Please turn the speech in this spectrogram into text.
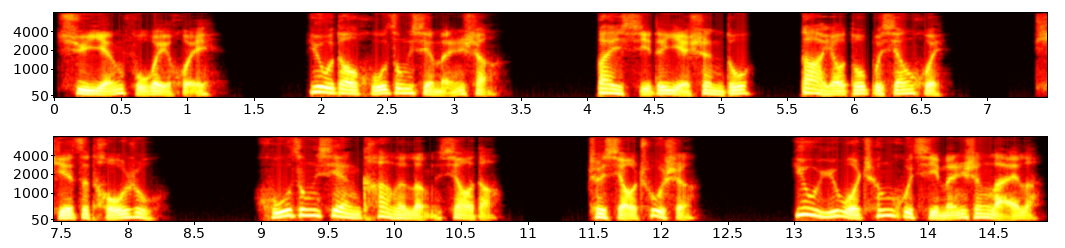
去严府未回。又到胡宗宪门上，拜喜的也甚多，大要多不相会。帖子投入，胡宗宪看了，冷笑道。这小畜生，又与我称呼起门生来了。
